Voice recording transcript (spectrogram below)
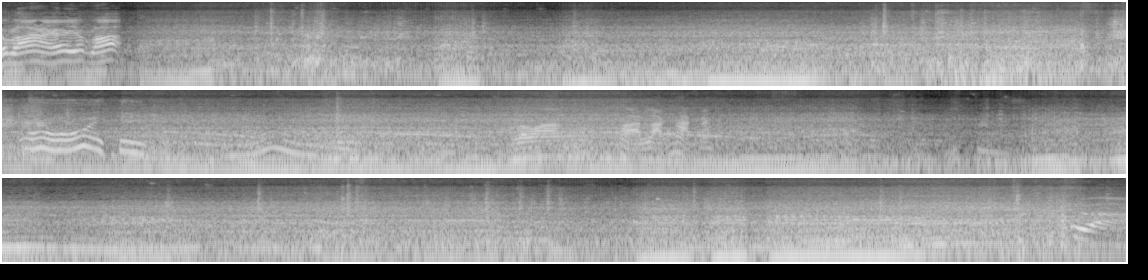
ยกล้อหน่อยเอ้ยยกล้ออู้ยระวังผ่านหลังหักนะเอื้อ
